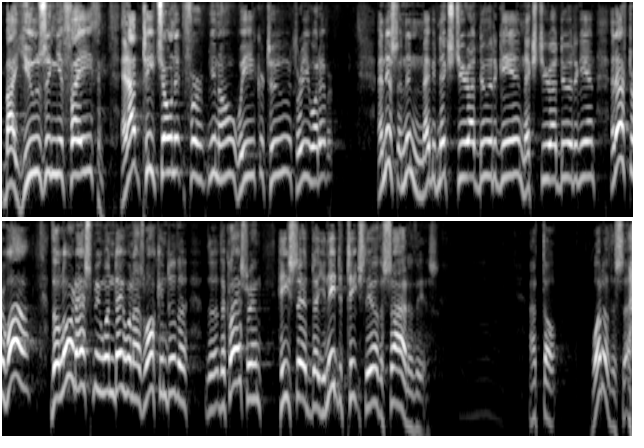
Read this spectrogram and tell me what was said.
by using your faith. And I'd teach on it for, you know, a week or two or three, whatever. And this, and then maybe next year I'd do it again. Next year I'd do it again. And after a while, the Lord asked me one day when I was walking to the, the, the classroom, He said, You need to teach the other side of this. I thought, What other side?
